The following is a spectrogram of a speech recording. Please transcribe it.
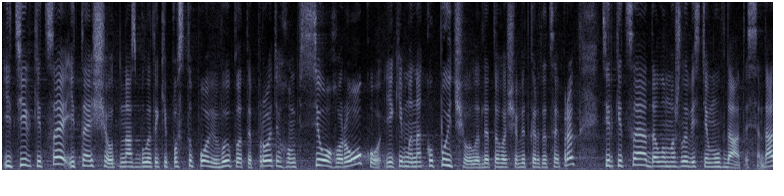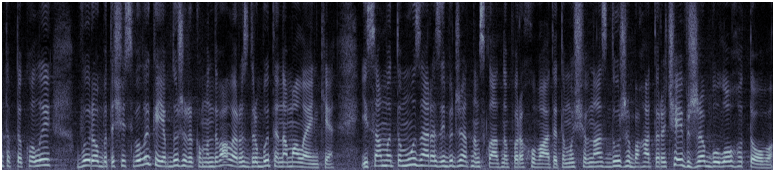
І тільки це, і те, що от у нас були такі поступові виплати протягом всього року, які ми накопичували для того, щоб відкрити цей проект, тільки це дало можливість йому вдатися. Да? Тобто, коли ви робите щось велике, я б дуже рекомендувала роздробити на маленьке. І саме тому зараз і бюджет нам складно порахувати, тому що в нас дуже багато речей вже було готово.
